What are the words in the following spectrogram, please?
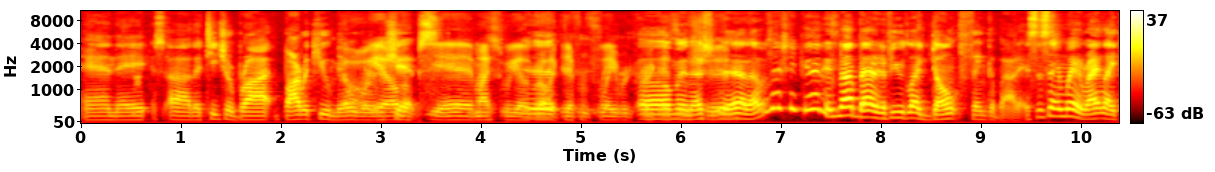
and they uh, the teacher brought barbecue mealworm Oh, yeah, chips. Yeah, my school yeah, brought like different flavored crickets. Oh man, that's yeah, that was actually good. It's not bad if you like don't think about it. It's the same way, right? Like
